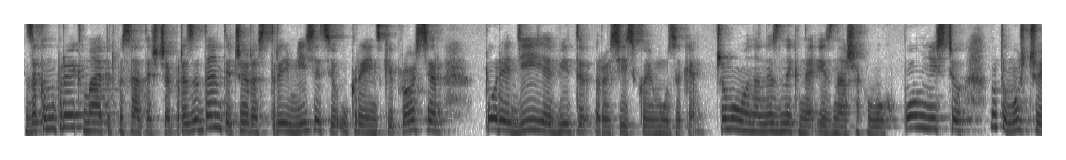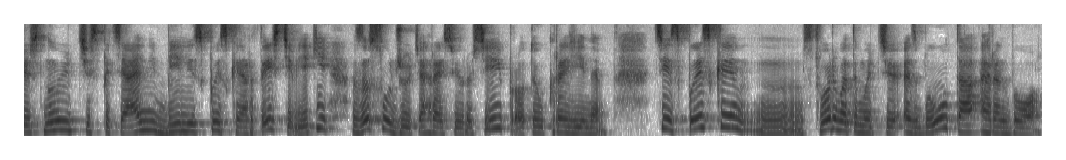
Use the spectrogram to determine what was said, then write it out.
Законопроект має підписати ще президент, і через три місяці український простір порядіє від російської музики. Чому вона не зникне із наших вух повністю? Ну тому що існують спеціальні білі списки артистів, які засуджують агресію Росії проти України. Ці списки створюватимуть СБУ та РНБО.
